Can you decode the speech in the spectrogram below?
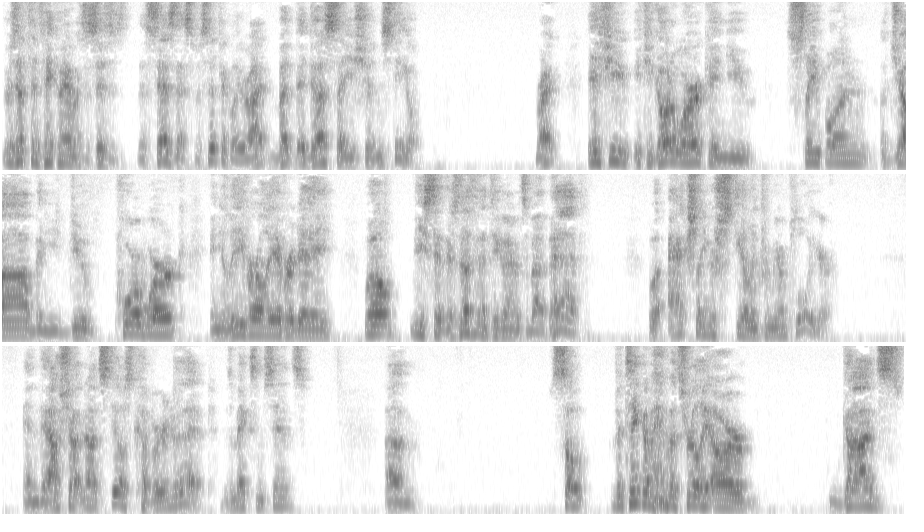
there's nothing in the Ten Commandments that says that says that specifically, right? But it does say you shouldn't steal, right? If you if you go to work and you sleep on a job and you do poor work and you leave early every day, well, you say there's nothing in the Ten Commandments about that. Well, actually, you're stealing from your employer, and "Thou shalt not steal" is covered under that. Does it make some sense? Um, so the Ten Commandments really are God's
